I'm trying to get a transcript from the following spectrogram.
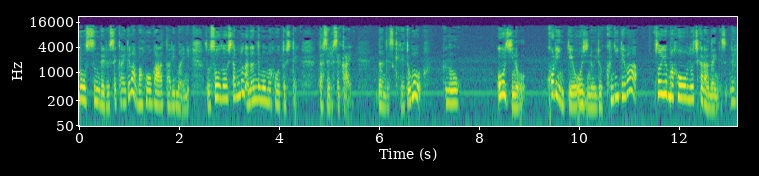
の住んでる世界では魔法が当たり前に、そう想像したものが何でも魔法として出せる世界なんですけれども、あの、王子の、コリンっていう王子のいる国では、そういう魔法の力はないんですよね。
